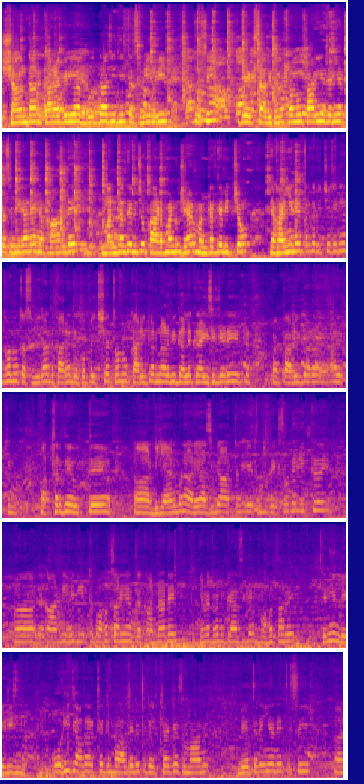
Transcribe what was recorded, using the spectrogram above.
ਸ਼ਾਨਦਾਰ ਕਾਰਾਗਰੀ ਆ। ਬੋਧਾ ਜੀ ਦੀ ਤਸਵੀਰ ਵੀ ਤੁਸੀਂ ਦੇਖ ਸਕਦੇ ਹੋ। ਤੁਹਾਨੂੰ ਸਾਰੀਆਂ ਜਿਹੜੀਆਂ ਤਸਵੀਰਾਂ ਨੇ ਨੇਪਾਲ ਦੇ ਮੰਦਿਰ ਦੇ ਵਿੱਚੋਂ ਕਾਠਮਾਂਡੂ ਸ਼ਹਿਰ ਮੰਦਿਰ ਦੇ ਵਿੱਚੋਂ ਦਿਖਾਈਆਂ ਨੇ। ਦੇ ਵਿੱਚੋਂ ਜਿਹੜੀਆਂ ਤੁਹਾਨੂੰ ਤਸਵੀਰਾਂ ਦਿਖਾ ਰਹੇ ਦੇਖੋ ਪਿੱਛੇ ਤੁਹਾਨੂੰ ਕਾਰੀਗਰ ਨਾਲ ਵੀ ਗੱਲ ਕਰਾਈ ਸੀ ਜਿਹੜੇ ਇੱਕ ਕਾਰੀਗਰ ਪੱਥਰ ਦੇ ਉੱਤੇ ਡਿਜ਼ਾਈਨ ਬਣਾ ਰਿਹਾ ਸੀਗਾ। ਤੇ ਇਹ ਤੁਹਾਨੂੰ ਦੇਖ ਸਕਦੇ ਹੋ ਇੱਕ ਦੁਕਾਨ ਨਹੀਂ ਹੈਗੀ ਇੱਥੇ ਬਹੁਤ ਬਹੁਤ ਸਾਰੀਆਂ ਦੁਕਾਨਾਂ ਨੇ ਜਿਵੇਂ ਤੁਹਾਨੂੰ ਕਿਹਾ ਸੀ ਕਿ ਬਹੁਤ ਸਾਰੇ ਜਿਹੜੀਆਂ ਲੇਡੀਜ਼ ਨੇ ਉਹੀ ਜ਼ਿਆਦਾ ਇੱਥੇ ਜਮਾਲ ਦੇ ਵਿੱਚ ਦੇਖਿਆ ਕਿ ਸਮਾਨ ਵੇਚ ਰਹੀਆਂ ਨੇ। ਤੁਸੀਂ ਅ,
